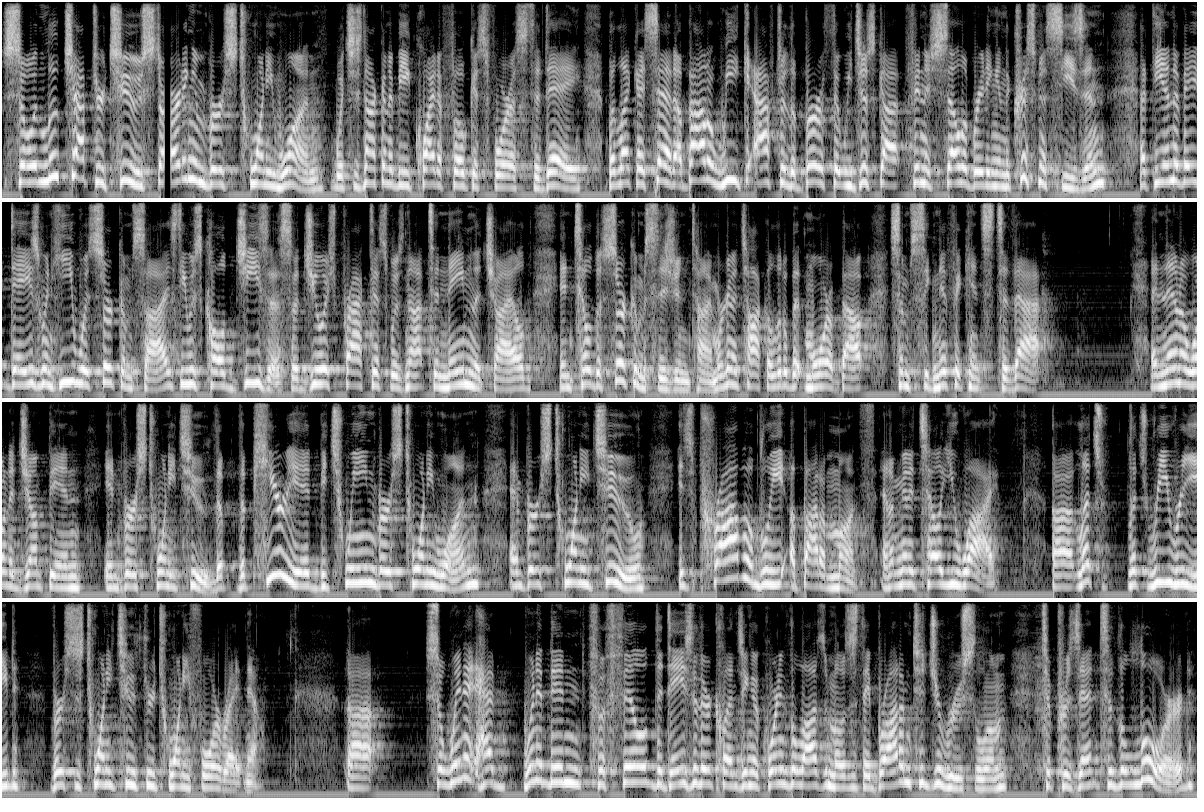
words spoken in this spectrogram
So in Luke chapter 2, starting in verse 21, which is not going to be quite a focus for us today, but like I said, about a week after the birth that we just got finished celebrating in the Christmas season, at the end of eight days when he was circumcised, he was called Jesus. A Jewish practice was not to name the child until the circumcision time. We're going to talk a little bit more about some significance to that. And then I want to jump in in verse 22. The, the period between verse 21 and verse 22 is probably about a month. And I'm going to tell you why. Uh, let's, let's reread verses 22 through 24 right now. Uh, so when it had when it been fulfilled the days of their cleansing according to the laws of Moses, they brought him to Jerusalem to present to the Lord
